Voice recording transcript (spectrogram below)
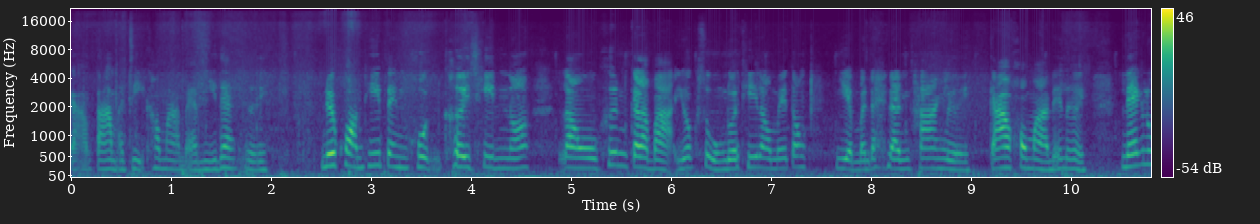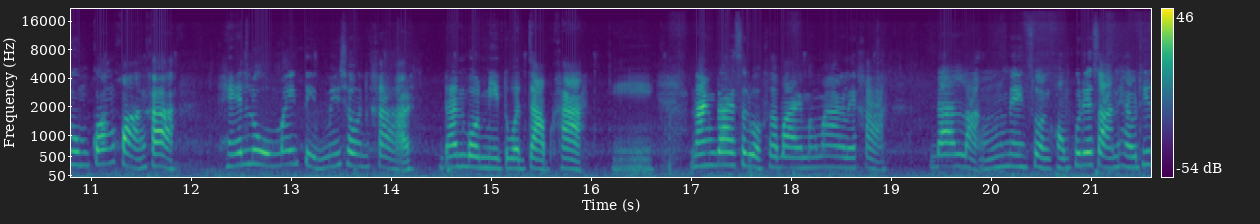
กาวตามอาจิเข้ามาแบบนี้ได้เลย ด้วยความที่เป็นคนเคยชินเนาะเราขึ้นกระบะยกสูงโดยที่เราไม่ต้องเหยียบบันไดด้านข้างเลย ก้าวเข้ามาได้เลย เล็กรูมกว้างขวางค่ะ เฮดรูมไม่ติดไม่ชนค่ะ ด้านบนมีตัวจับค่ะ นั่งได้สะดวกสบายมาก ๆ เลยค่ะ ด้านหลังในส่วนของผู้โดยสารแถวที่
